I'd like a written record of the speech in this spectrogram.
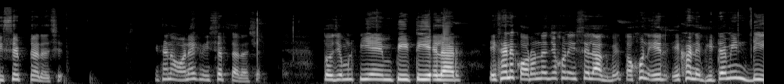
রিসেপ্টার আছে। এখানে অনেক রিসেপ্টার আছে। তো যেমন পিএমপি টিএলআর এখানে করোনা যখন এসে লাগবে, তখন এর এখানে vitamin D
